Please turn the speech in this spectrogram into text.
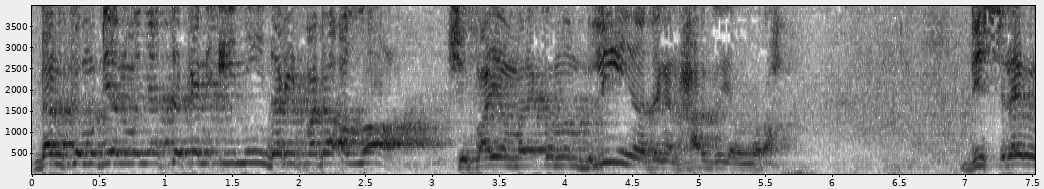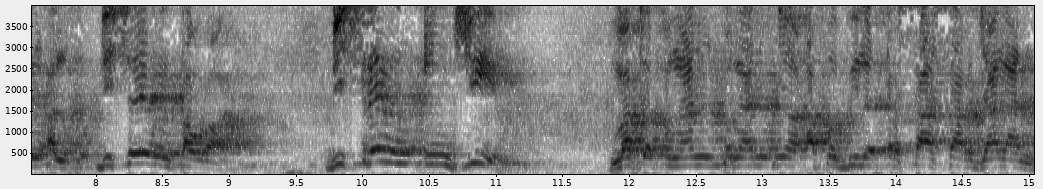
Dan kemudian menyatakan ini daripada Allah. Supaya mereka membelinya dengan harga yang murah. Diseleweng Taurat. Diserang Injil. Maka penganut-penganutnya apabila tersasar jalan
